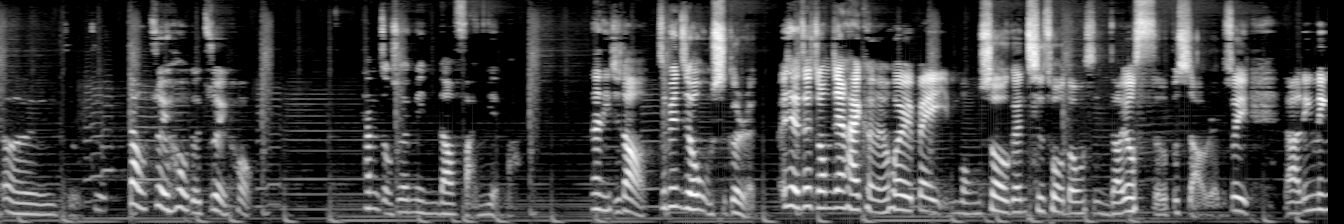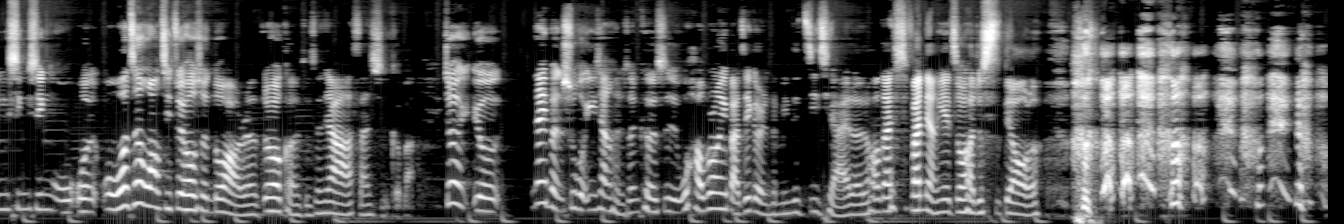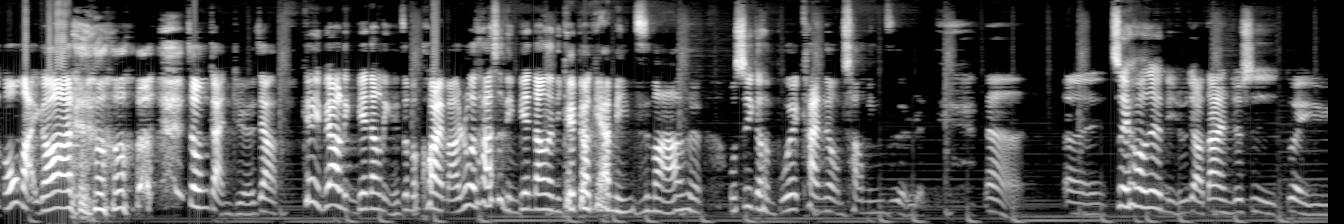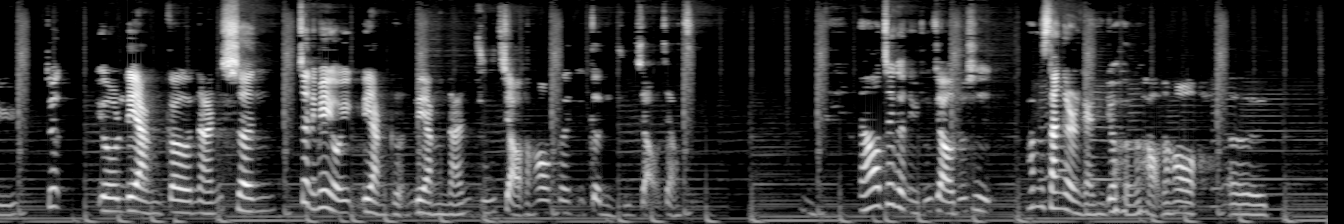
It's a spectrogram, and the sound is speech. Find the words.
呃，就就到最后的最后，他们总是会面临到繁衍嘛。那你知道这边只有五十个人，而且这中间还可能会被猛兽跟吃错东西，你知道又死了不少人，所以啊，零零星星，我我我我真的忘记最后剩多少人，最后可能只剩下三十个吧，就有。那本书我印象很深刻，是我好不容易把这个人的名字记起来了，然后再翻两页之后他就死掉了。Oh my god！这种感觉，这样可以不要领便当领的这么快吗？如果他是领便当的，你可以不要给他名字吗？我是一个很不会看那种长名字的人。那呃，最后这个女主角当然就是对于就有两个男生，这里面有两个两男主角，然后跟一个女主角这样子。然后这个女主角就是他们三个人感情就很好，然后呃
